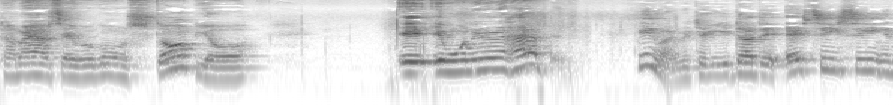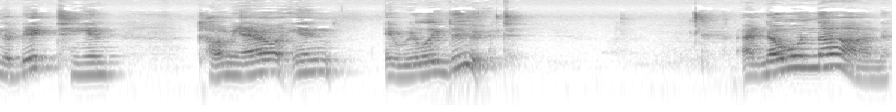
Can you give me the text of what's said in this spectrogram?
come out and say we're going to stomp y'all, it, it won't even happen. Anyway, because you got the SEC and the Big Ten coming out and, and really do it. At number nine,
